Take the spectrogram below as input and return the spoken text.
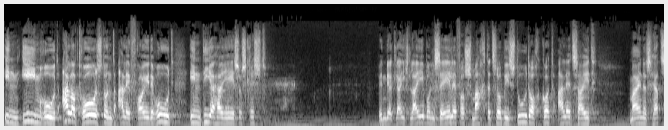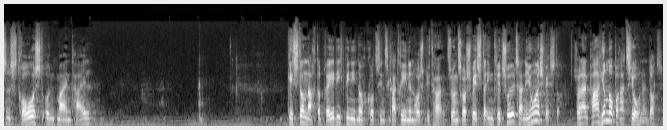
in ihm ruht, aller Trost und alle Freude ruht in dir, Herr Jesus Christ. Wenn wir gleich Leib und Seele verschmachtet, so bist du doch Gott alle Zeit meines Herzens Trost und mein Teil. Gestern nach der Predigt bin ich noch kurz ins Katrinenhospital zu unserer Schwester Ingrid Schulz, eine junge Schwester. Schon ein paar Hirnoperationen dort.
